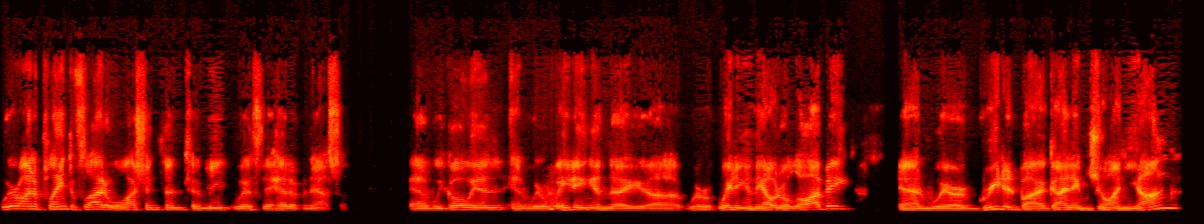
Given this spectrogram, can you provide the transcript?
we we're on a plane to fly to Washington to meet with the head of NASA. And we go in, and we're waiting in the uh, we're waiting in the outer lobby, and we're greeted by a guy named John Young,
